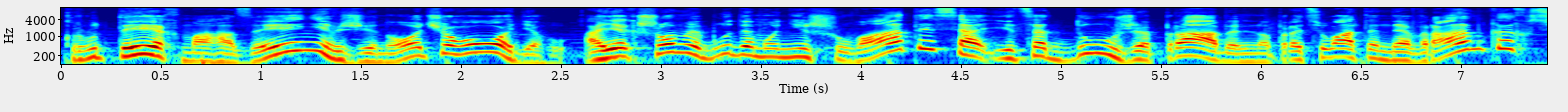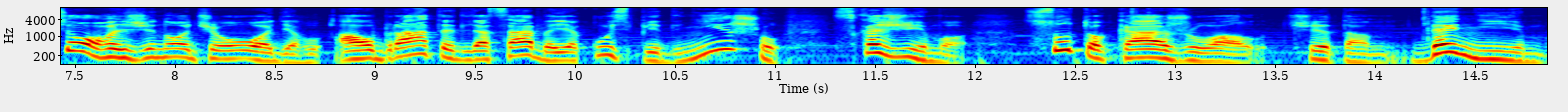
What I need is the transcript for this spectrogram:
крутих магазинів жіночого одягу. А якщо ми будемо нішуватися, і це дуже правильно працювати не в рамках всього жіночого одягу, а обрати для себе якусь піднішу, скажімо, суто кежуал чи там денім.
